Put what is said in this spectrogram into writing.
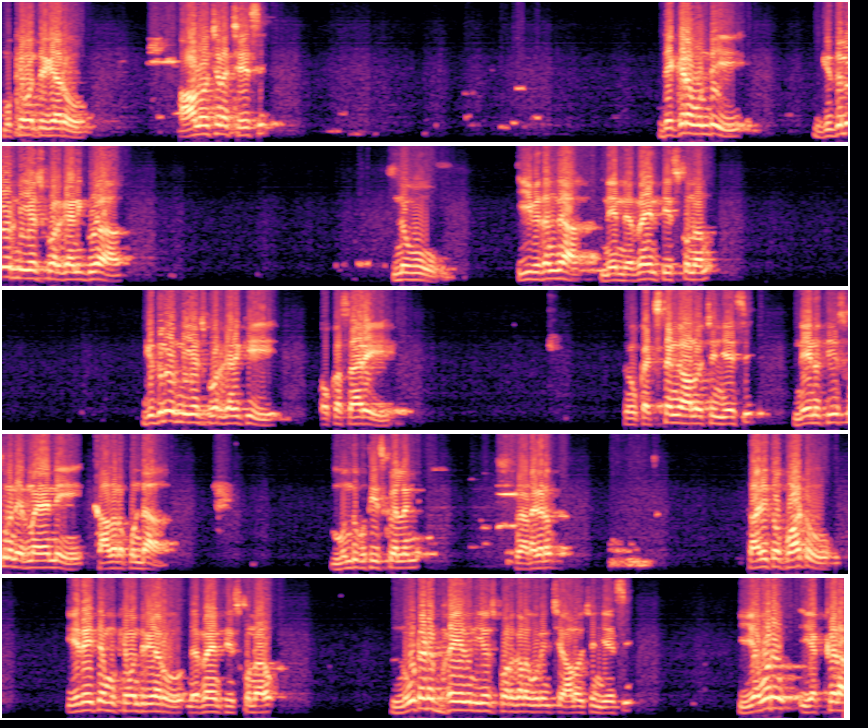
ముఖ్యమంత్రి గారు ఆలోచన చేసి దగ్గర ఉండి గిద్దలూరు నియోజకవర్గానికి కూడా నువ్వు ఈ విధంగా నేను నిర్ణయం తీసుకున్నాను. గిద్దలూరు నియోజకవర్గానికి ఒకసారి నువ్వు ఖచ్చితంగా ఆలోచన చేసి నేను తీసుకున్న నిర్ణయాన్ని కాదనకుండా ముందుకు తీసుకువెళ్ళండి. అడగడం. దానితో పాటు ఏదైతే ముఖ్యమంత్రి గారు నిర్ణయం తీసుకున్నారో నూట డెబ్బై ఐదు నియోజకవర్గాల గురించి ఆలోచన చేసి ఎవరు ఎక్కడ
